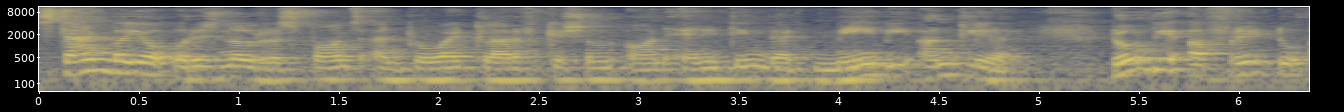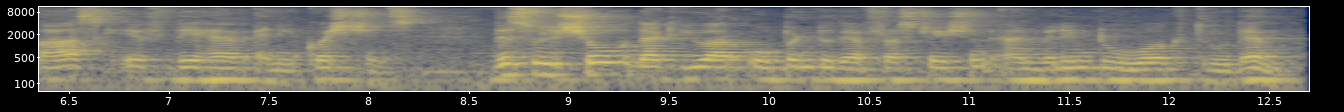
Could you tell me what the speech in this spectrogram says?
Stand by your original response and provide clarification on anything that may be unclear. Don't be afraid to ask if they have any questions. This will show that you are open to their frustration and willing to work through them.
